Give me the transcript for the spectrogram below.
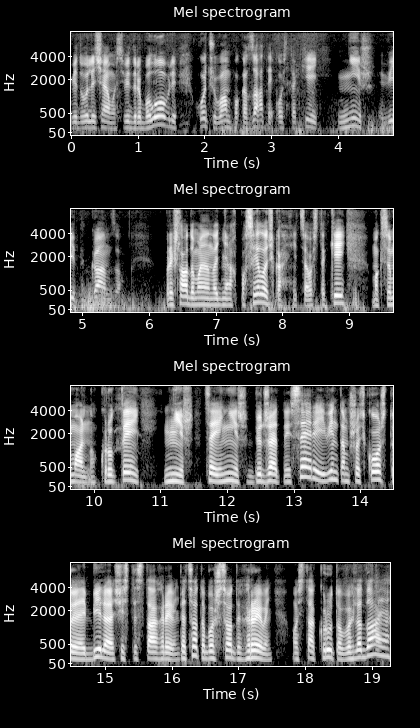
відволічаємось від риболовлі. Хочу вам показати ось такий ніж від Ганзо. Прийшла до мене на днях посилочка, і це ось такий максимально крутий ніж. Цей ніж бюджетної серії, він там щось коштує біля 600 гривень, 500 або 600 гривень. Ось так круто виглядає.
